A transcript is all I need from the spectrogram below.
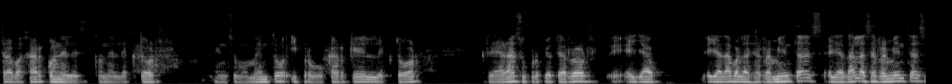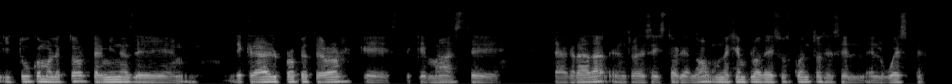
trabajar con el, con el lector en su momento y provocar que el lector creara su propio terror. E, ella, ella daba las herramientas, ella da las herramientas y tú como lector terminas de, crear el propio terror que, este, que más te, agrada dentro de esa historia, ¿no? Un ejemplo de esos cuentos es el, el huésped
